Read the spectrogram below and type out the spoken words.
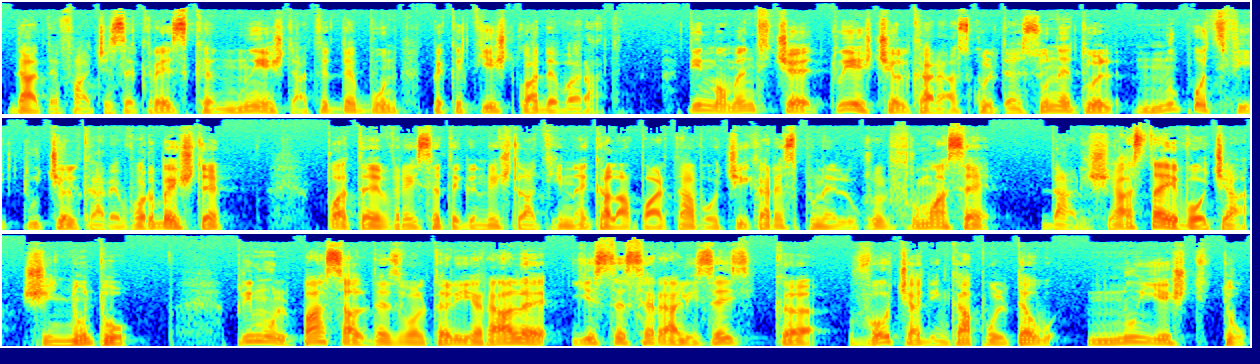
de a te face să crezi că nu ești atât de bun pe cât ești cu adevărat. Din moment ce tu ești cel care ascultă sunetul, nu poți fi tu cel care vorbește. Poate vrei să te gândești la tine ca la partea vocii care spune lucruri frumoase, dar și asta e vocea și nu tu. Primul pas al dezvoltării reale este să realizezi că vocea din capul tău nu ești tu,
